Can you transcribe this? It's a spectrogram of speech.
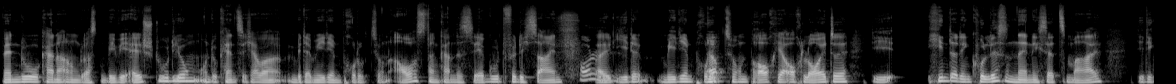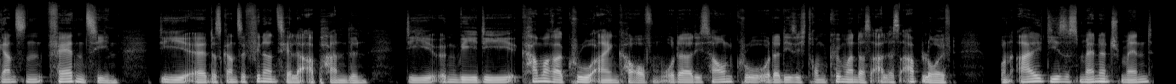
wenn du, keine Ahnung, du hast ein BWL-Studium und du kennst dich aber mit der Medienproduktion aus, dann kann das sehr gut für dich sein, Voll. weil jede Medienproduktion ja. braucht ja auch Leute, die hinter den Kulissen, nenne ich es jetzt mal, die die ganzen Fäden ziehen, die äh, das ganze Finanzielle abhandeln, die irgendwie die Kameracrew einkaufen oder die Soundcrew oder die sich darum kümmern, dass alles abläuft. Und all dieses Management,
